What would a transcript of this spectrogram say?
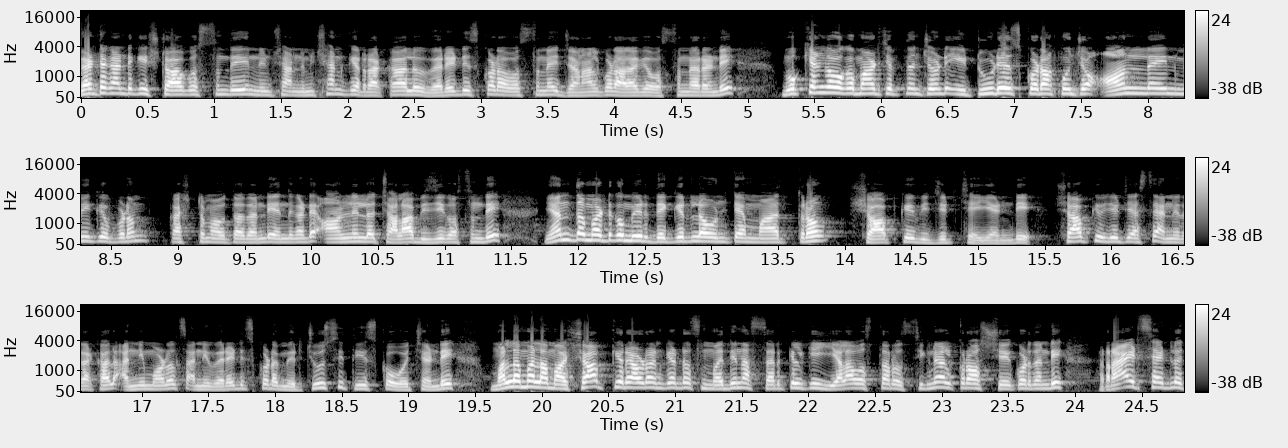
గంట గంటకి స్టాక్ వస్తుంది. నిమిషా నిమిషానికి రకాలు వెరైటీస్ కూడా వస్తున్నాయి. జనాలు కూడా అలాగే వస్తున్నారండి. ముఖ్యంగా ఒక మాట చెప్తాను చూడండి ఈ టూ డేస్ కూడా కొంచెం ఆన్లైన్ మీకు ఇవ్వడం కష్టం అవుతుందండి ఎందుకంటే ఆన్లైన్లో చాలా బిజీగా వస్తుంది. ఎంత మటుకు మీరు దగ్గరలో ఉంటే మాత్రం షాప్కి విజిట్ చేయండి. షాప్కి విజిట్ చేస్తే అన్ని రకాలు అన్ని మోడల్స్ అన్ని వెరైటీస్ కూడా మీరు చూసి తీసుకోవచ్చండి. మళ్ళీ మళ్ళీ మా షాప్కి రావడానికి అడ్రస్ మదీనా సర్కిల్కి ఎలా వస్తారో సిగ్నల్ క్రాస్ చేయకూడదండి. రైట్ సైడ్లో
